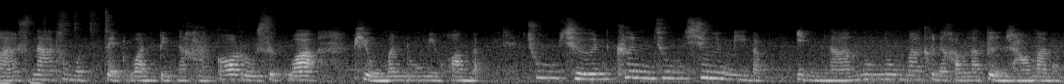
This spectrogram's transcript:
มาสก์หน้าทั้งหมด 7 วันติดนะคะ ก็รู้สึกว่าผิวมันดูมีความแบบชุ่มชื้นขึ้นชุ่มชื่นมีแบบอิ่มน้ำนุ่มๆมากขึ้นนะคะเวลาตื่นเช้ามาแบบ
